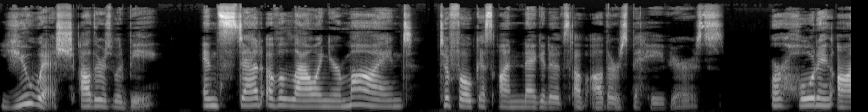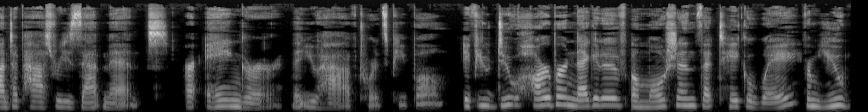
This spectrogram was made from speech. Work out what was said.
you wish others would be, instead of allowing your mind to focus on negatives of others' behaviors or holding on to past resentment or anger that you have towards people. If you do harbor negative emotions that take away from you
